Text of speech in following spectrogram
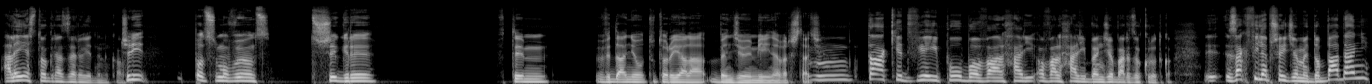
Ale jest to gra zero-jedynkowa. Czyli podsumowując, trzy gry w tym wydaniu tutoriala będziemy mieli na warsztacie. Mm, Takie dwie i pół, bo o Valhalla będzie bardzo krótko. Y, Za chwilę przejdziemy do badań,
